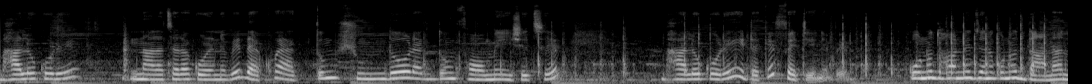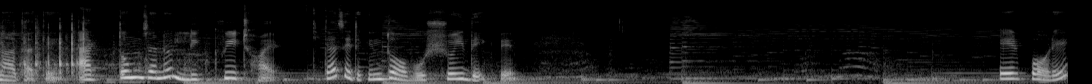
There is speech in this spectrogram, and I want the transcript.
ভালো করে নাড়াচাড়া করে নেবে। দেখো একদম সুন্দর একদম ফর্মে এসেছে। ভালো করে এটাকে ফেটিয়ে নেবে। কোনো ধরনের যেন কোনো দানা না থাকে। একদম যেন লিকুইড হয়। ঠিক আছে? এটা কিন্তু অবশ্যই দেখবে। এরপরে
